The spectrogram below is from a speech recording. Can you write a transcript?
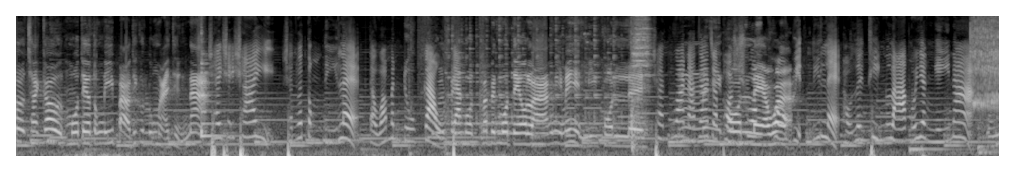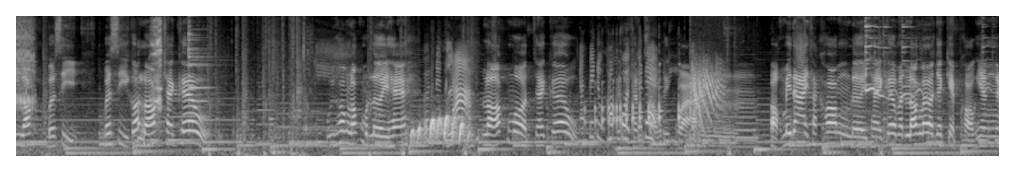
วชายเกิลโมเดลตรงนี้เปล่าที่คุณลุงหมายถึงน่ะใช่ใช่ใช่ฉันว่าตรงนี้แหละ แต่ว่ามันดูเก่ามันเป็จันงโมมันเป็นโมเดลล้างนี่ไม่เห็นมีคนเลย ฉันว่านะอืมน่าจะไม่มีพอคนช่วงแล้วโคอะวิดนี่แหละ เขาเลยทิ้งล้างไว้อย่างนี้น่ะอุ้ยล็อกเบอร์สี่เบอร์สี่ก็ล็อกชายเกิลอุ้ยห้องล็อกหมดเลยแฮะเบอร์หนึ่งล่ะล็อกหมดชายเกิลงั้นไปดูข้างเป็นบนชั้นก็สได้องดีกว่าอืมออกไม่ได้สักห้องเลยชายเกิลมันล็อกแล้วเราจะเก็บของยังไง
